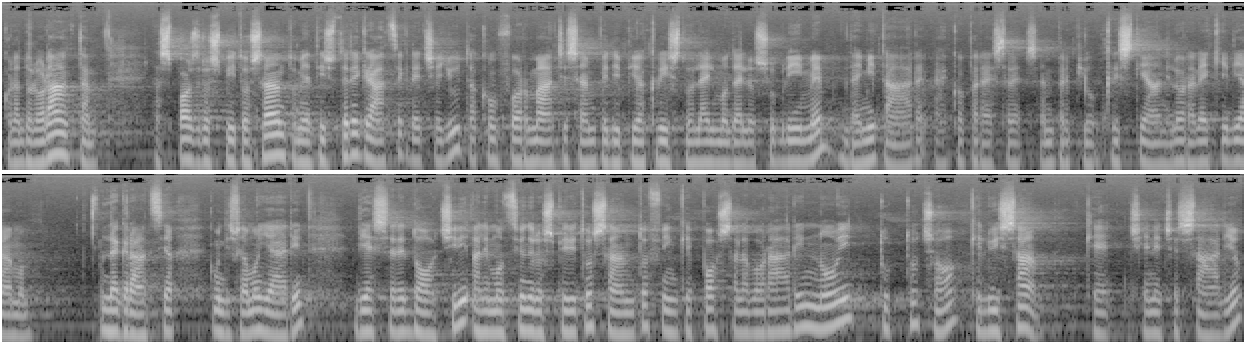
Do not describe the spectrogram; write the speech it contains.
con la dolorata, la sposa dello Spirito Santo, mediatrice delle grazie, che ci aiuta a conformarci sempre di più a Cristo. Lei è il modello sublime da imitare, ecco, per essere sempre più cristiani. Allora lei chiediamo la grazia, come diciamo ieri, di essere docili alle emozioni dello Spirito Santo affinché possa lavorare in noi tutto ciò che Lui sa che ci è necessario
